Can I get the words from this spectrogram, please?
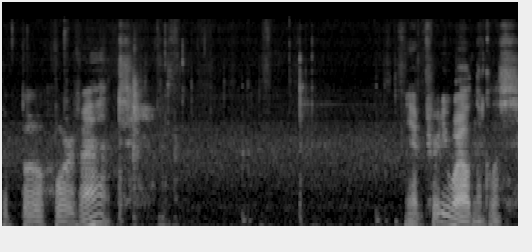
the Bo Horvat. Yeah, pretty wild, Nicholas.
